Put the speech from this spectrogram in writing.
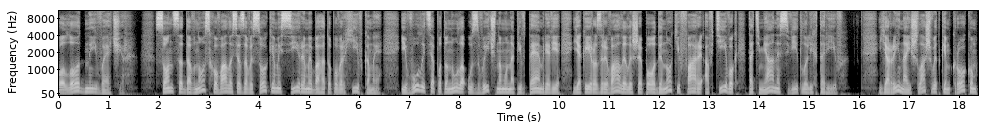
Холодний вечір. Сонце давно сховалося за високими сірими багатоповерхівками, і вулиця потонула у звичному напівтемряві, який розривали лише поодинокі фари автівок та тьмяне світло ліхтарів. Ярина йшла швидким кроком,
